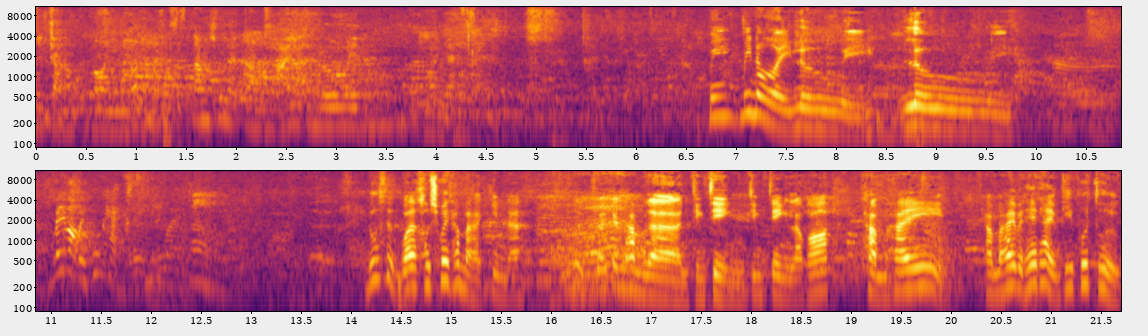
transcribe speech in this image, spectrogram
มีการนอนไหมว่าทำไมเขาตั้งชื่อรายการคล้ายเราจังเลยอะไรอย่างเงี้ยไม่ไม่หน่อยเลย เลย ไม่ได้มาเป็นคู่แข่งอะไรอย่างนี้ด้วยรู้สึกว่าเขาช่วยทำมาหากินนะรู้สึกช่วยกันทำงานจริง ๆ จริง ๆ แล้วก็ทำให้ทำให้ประเทศไทยเป็นที่พูดถึง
